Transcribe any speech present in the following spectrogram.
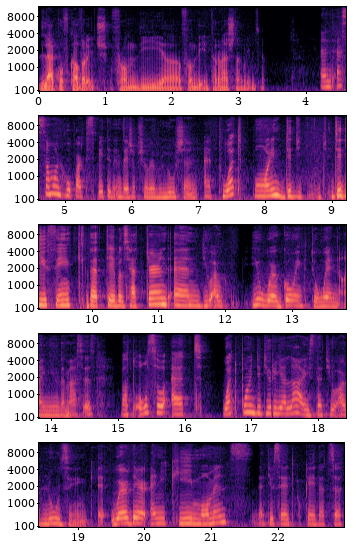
lack of coverage from the, uh, from the international media. And as someone who participated in the Egyptian revolution, at what point did you, did you think that tables had turned and you are you were going to win? I mean, the masses, but also at what point did you realize that you are losing? Eh, were there any key moments that you said, "Okay, that's it"?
